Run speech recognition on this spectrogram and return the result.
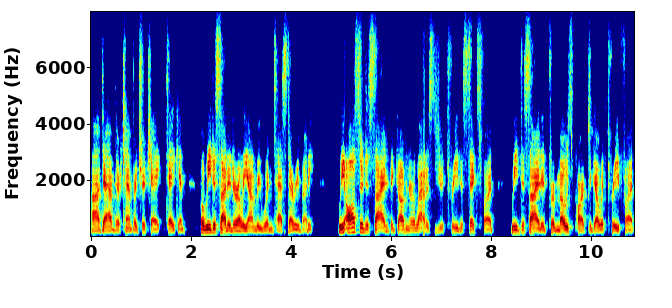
uh, to have their temperature taken. But we decided early on we wouldn't test everybody. We also decided the governor allowed us to do three to six foot. We decided for most part to go with three foot.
